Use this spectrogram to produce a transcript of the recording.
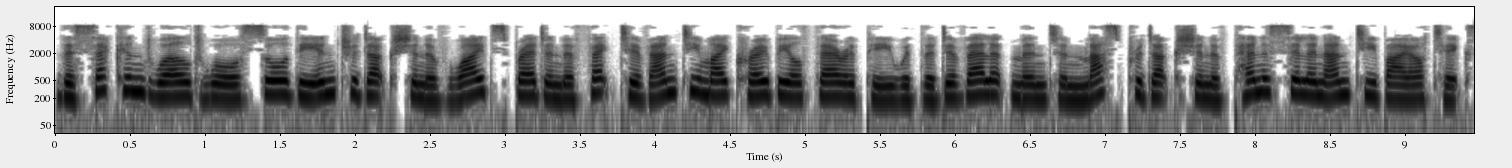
The Second World War saw the introduction of widespread and effective antimicrobial therapy with the development and mass production of penicillin antibiotics,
